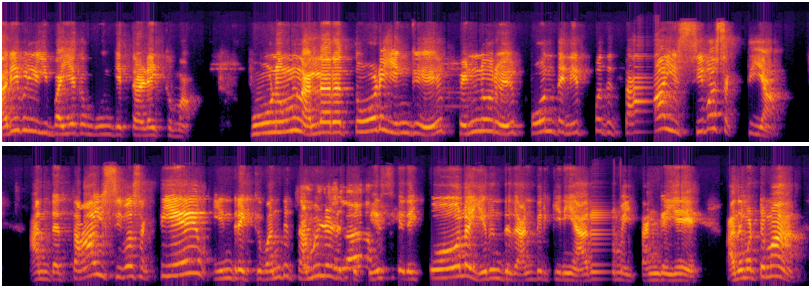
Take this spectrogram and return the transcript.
அறிவில் இவ்வையகம் ஊங்கி தழைக்குமா? பூணும் நல்லறத்தோடு இங்கு பெண்ணுரு போந்து நிற்பது தாய் சிவசக்தியாம். அந்த தாய் சிவசக்தியே இன்றைக்கு வந்து தமிழெடுத்து பேசியதை போல இருந்தது அன்பிற்கினி அருமை தங்கையே. அது மட்டுமா?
